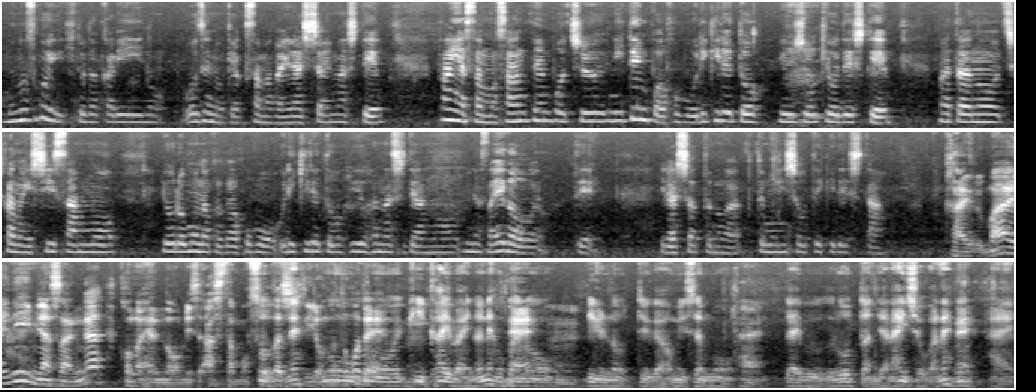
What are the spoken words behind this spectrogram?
うものすごい人だかりの大勢のお客様がいらっしゃいましてパン屋さんも3店舗中2店舗はほぼ売り切れという状況でしてまたあの地下の石井さんも養老もなかがほぼ売り切れという話であの皆さん笑顔でいらっしゃったのがとても印象的でした。帰る前に皆さんがこの辺のお店アスタもーそうだし、いろんなとこで。界隈のね他のビルのっていうかお店もはい。だいぶ潤ったんじゃないでしょうかね。ね。はい。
